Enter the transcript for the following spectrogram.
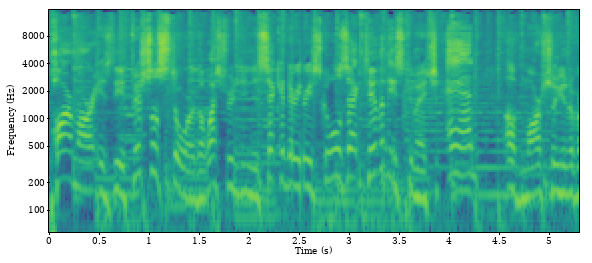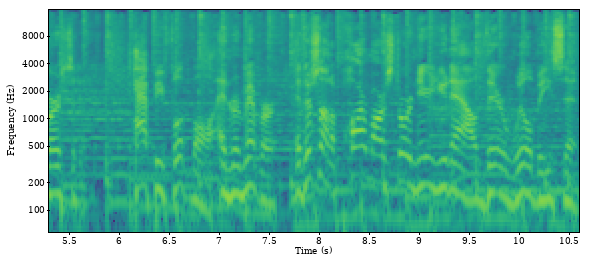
Par Mar is the official store of the West Virginia Secondary Schools Activities Commission and of Marshall University. Happy football, and remember, if there's not a Par Mar store near you now, there will be soon.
